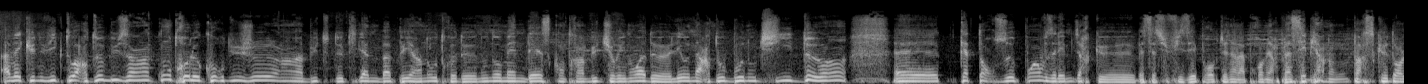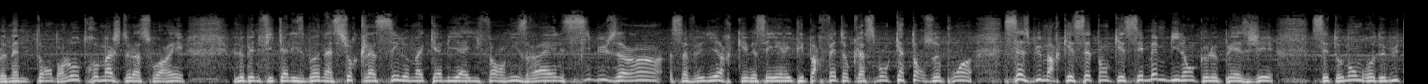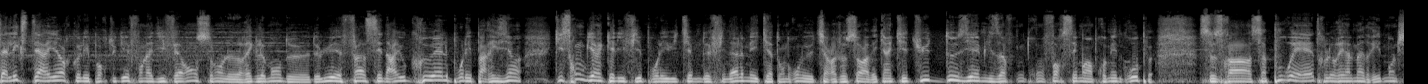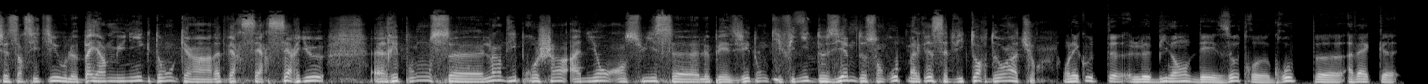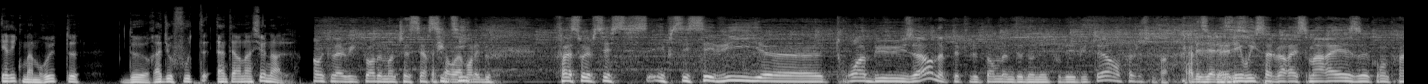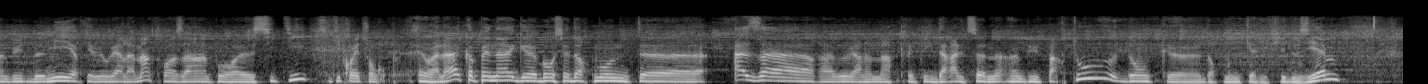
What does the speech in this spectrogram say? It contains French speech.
avec une victoire 2 buts 1 contre le cours du jeu. Hein. Un but de Kylian Mbappé, un autre de Nuno Mendes contre un but turinois de Leonardo Bonucci. 2-1, 14 euh, points. Vous allez me dire que bah, ça suffisait pour obtenir la première place. Eh bien non, parce que dans le même temps, dans l'autre match de la soirée, le Benfica Lisbonne a surclassé le Maccabi Haïfa en Israël. 6 buts à 1. Ça veut dire que bah, ça y est, elle était parfaite au classement 14 points, 16 buts marqués, 7 encaissés, même bilan que le PSG. C'est au nombre de buts à l'extérieur que les Portugais font la différence selon le règlement de, l'UFA. Scénario cruel pour les Parisiens qui seront bien qualifiés pour les huitièmes de finale mais qui attendront le tirage au sort avec inquiétude. Deuxième, ils affronteront forcément un premier de groupe. Ce sera, ça pourrait être le Real Madrid, Manchester City ou le Bayern Munich, donc un adversaire sérieux. Euh, réponse euh, lundi prochain à Nyon en Suisse, euh, le PSG donc qui finit deuxième de son groupe malgré cette victoire de 1 à Turin. On écoute le bilan des autres groupes avec Eric Mamrut de Radio Foot International. Donc la victoire de Manchester City face au FC, Séville, 3 euh, buts à. On a peut-être le temps même de donner tous les buteurs. Enfin, je sais pas. Allez-y, allez-y. Lewis Alvarez Marez contre un but de Mir qui avait ouvert la marque. 3 à 1 pour euh, City. City premier de son groupe. Et voilà. Copenhague, Borussia Dortmund, Hazard a ouvert la marque réplique d'Aralson, un but partout, donc euh, Dortmund qualifié deuxième.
